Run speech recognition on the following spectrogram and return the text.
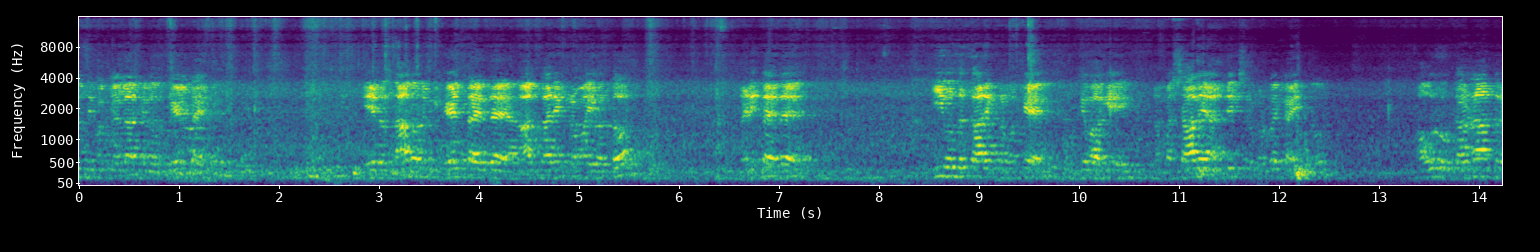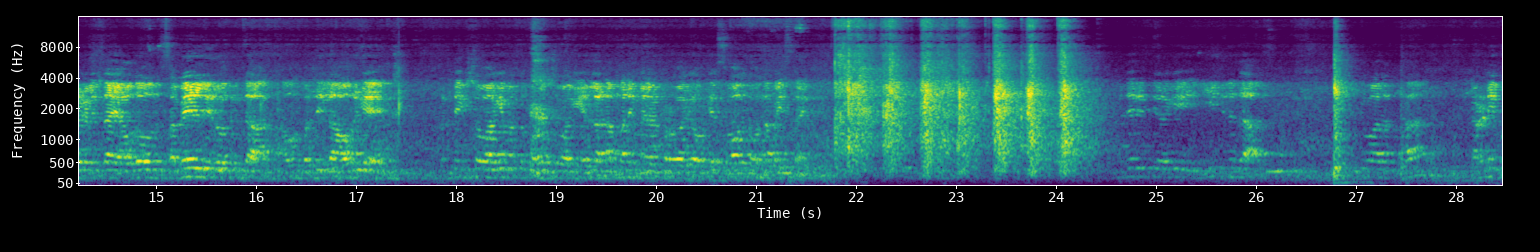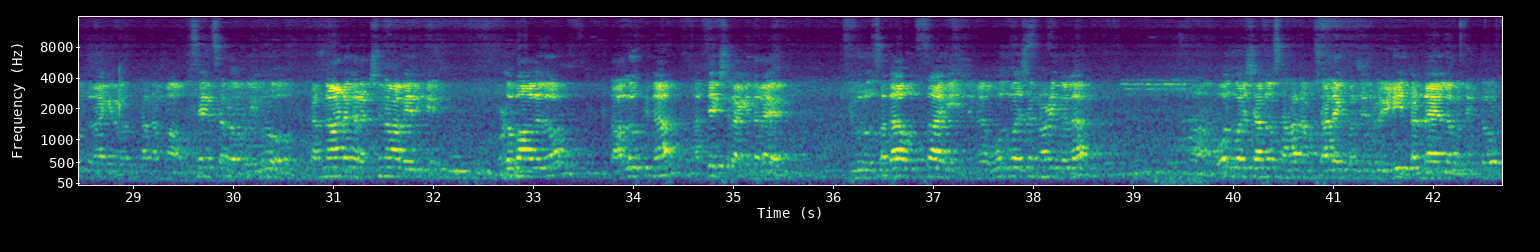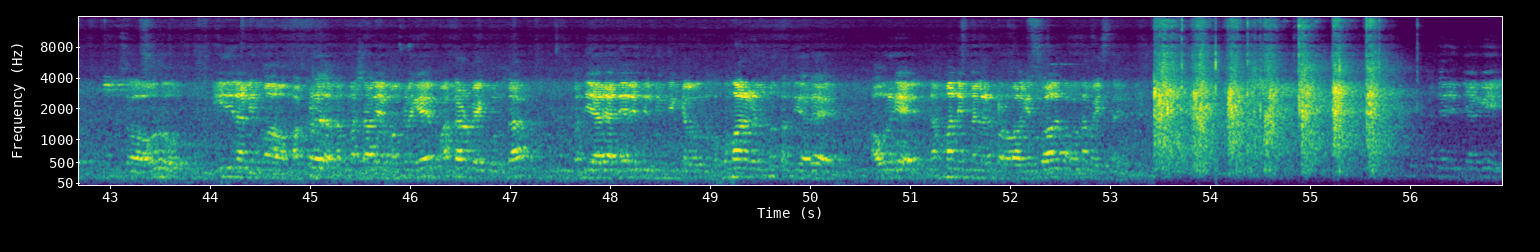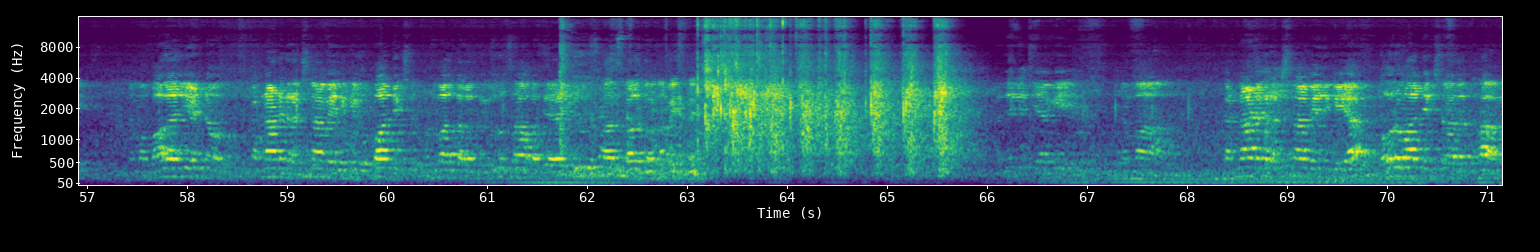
S ಬಗ್ಗೆ ಕೇಳ್ತಾ ಇದ್ದಾರೆ ಏನು ನಾನು ನಿಮ್ಗೆ ಹೇಳ್ತಾ ಇದ್ದೆ, ಆ ಕಾರ್ಯಕ್ರಮ ಇವತ್ತು ನಡೀತಾ ಇದೆ. ಈ ಒಂದು ಕಾರ್ಯಕ್ರಮಕ್ಕೆ ಮುಖ್ಯವಾಗಿ ನಮ್ಮ ಶಾಲೆಯ ಅಧ್ಯಕ್ಷರು ಬರಬೇಕಾಯಿತು. ಅವರು ಕಾರಣಾಂತರಗಳಿಂದ ಯಾವುದೋ ಒಂದು ಸಭೆಯಲ್ಲಿ ಇರೋದ್ರಿಂದ ಅವ್ರು ಬಂದಿಲ್ಲ. ಅವರಿಗೆ ಪ್ರತ್ಯಕ್ಷವಾಗಿ ಮತ್ತು ಪರೋಕ್ಷವಾಗಿ ಎಲ್ಲ ನಮ್ಮ ನಿಮ್ಮೆಲ್ಲರ ಪರವಾಗಿ ಅವರಿಗೆ ಸ್ವಾಗತವನ್ನು ಬಯಸ್ತಾ ಇದ್ದೀನಿ ಅದೇ ರೀತಿಯಾಗಿ ಈ ದಿನದ ಮುಖ್ಯವಾದಂತಹ ಕಾರಣೀಭೂತರಾಗಿರುವಂತಹ ನಮ್ಮ ಹುಸೇನ್ ಸರ್ ಅವರು ಇವರು ಕರ್ನಾಟಕ ರಕ್ಷಣಾ ವೇದಿಕೆ, ಮುಳಬಾಗಲು ತಾಲೂಕಿನ ಅಧ್ಯಕ್ಷರಾಗಿದ್ದಾರೆ. ಇವರು ಸದಾ ಉತ್ಸಾಹಿ. ಹೋದ ವರ್ಷ ನೋಡಿದ್ವಲ್ಲ? ಹೋದ ವರ್ಷನೂ ಸಹ ನಮ್ಮ ಶಾಲೆಗೆ ಬಂದಿದ್ರು. ಇಡೀ ತಂಡ ಎಲ್ಲ ಬಂದಿತ್ತು. ಸೊ ಅವರು ಈ ದಿನ ನಿಮ್ಮ ಮಕ್ಕಳ, ನಮ್ಮ ಶಾಲೆಯ ಮಕ್ಕಳಿಗೆ ಮಾತಾಡಬೇಕು ಅಂತ ಬಂದಿದ್ದಾರೆ ಅದೇ ರೀತಿ ನಿಮಗೆ ಕೆಲವೊಂದು ಬಹುಮಾನಗಳನ್ನು ತಂದಿದ್ದಾರೆ. ಅವರಿಗೆ ನಮ್ಮ ನಿಮ್ಮೆಲ್ಲರ ಪರವಾಗಿ ಸ್ವಾಗತವನ್ನು ಬಯಸ್ತಾ ಇದ್ದೀನಿ ಅದೇ ರೀತಿಯಾಗಿ ನಮ್ಮ ಬಾಲಾಜಿ ಅಣ್ಣವರು ಕರ್ನಾಟಕ ರಕ್ಷಣಾ ವೇದಿಕೆ ಉಪಾಧ್ಯಕ್ಷರು ಫುಟ್ಬಾಲ್ ತಾಲೂಕು, ಇವರು ಸಹ ಇವರು ಸಹ ಸ್ವಾಗತವನ್ನು ಬಯಸ್ತೇನೆ ಅದೇ ರೀತಿಯಾಗಿ ನಮ್ಮ ಕರ್ನಾಟಕ ರಕ್ಷಣಾ ವೇದಿಕೆಯ ಗೌರವಾಧ್ಯಕ್ಷರಾದಂತಹ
